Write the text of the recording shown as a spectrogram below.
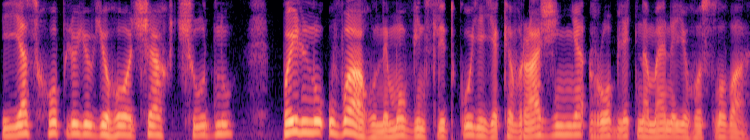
і я схоплюю в його очах чудну, пильну увагу, немов він слідкує, яке враження роблять на мене його слова.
